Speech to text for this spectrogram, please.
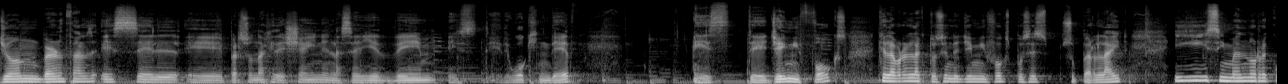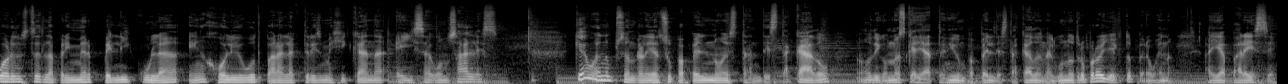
John Bernthal es el eh, personaje de Shane en la serie de este, The Walking Dead. Este, Jamie Foxx, que la verdad la actuación de Jamie Foxx pues es super light. Y si mal no recuerdo, esta es la primera película en Hollywood para la actriz mexicana Eisa González. Que bueno, pues en realidad su papel no es tan destacado, ¿no? Digo, no es que haya tenido un papel destacado en algún otro proyecto, pero bueno, ahí aparece.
